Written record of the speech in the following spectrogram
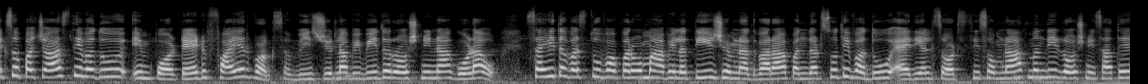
એકસો પચાસથી વધુ ઇમ્પોર્ટેડ ફાયર વર્ક્સ વીસ જેટલા વિવિધ રોશનીના ગોળાઓ સહિત વસ્તુઓ વાપરવામાં આવેલ હતી, જેમના દ્વારા પંદરસોથી વધુ એરિયલ શોટ્સથી સોમનાથ મંદિર રોશની સાથે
